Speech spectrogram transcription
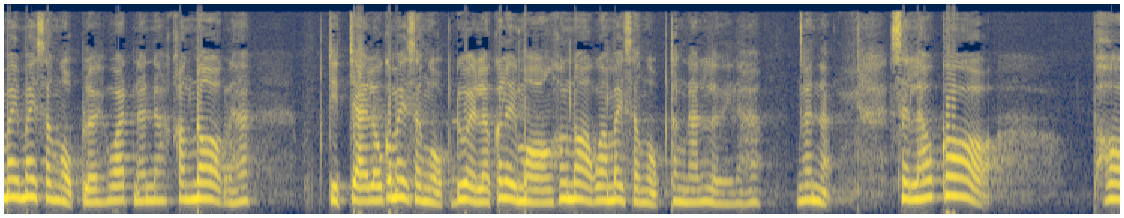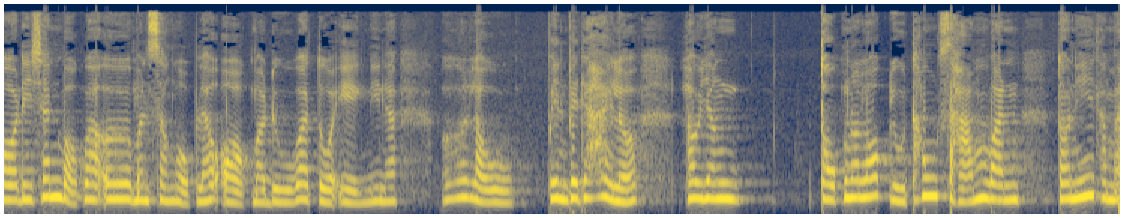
ไม่ไม่สงบเลยวัดนั้นนะข้างนอกนะฮะ จิตใจเราก็ไม่สงบด้วยเราก็เลยมองข้างนอกว่าไม่สงบทั้งนั้นเลยนะฮะงั้นอะ เสร็จแล้วก็พอดิฉันบอกว่า เออ มันสงบแล้วออกมาดูว่าตัวเองนี่นะเออ เราเป็นไปได้เหรอเรายังตกนรกอยู่ทั้งสามวัน ตอนนี้ทำไม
